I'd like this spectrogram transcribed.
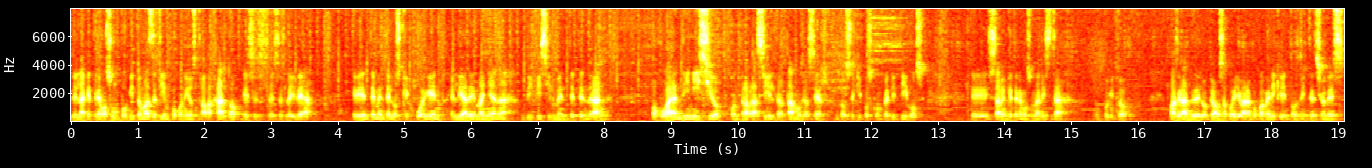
de la que tenemos un poquito más de tiempo con ellos trabajando, esa es, esa es la idea. Evidentemente los que jueguen el día de mañana difícilmente tendrán o jugarán de inicio contra Brasil. Tratamos de hacer dos equipos competitivos. Eh, saben que tenemos una lista un poquito más grande de lo que vamos a poder llevar a Copa América y entonces la intención es,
